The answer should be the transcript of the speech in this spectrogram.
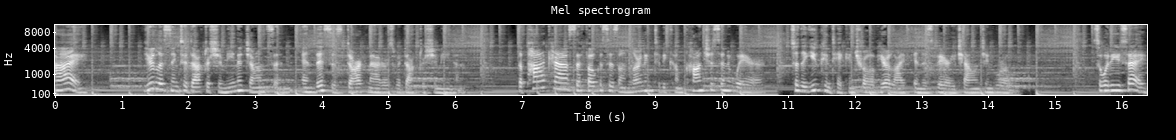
Hi, you're listening to Dr. Shamina Johnson, and this is Dark Matters with Dr. Shamina, the podcast that focuses on learning to become conscious and aware so that you can take control of your life in this very challenging world. So, what do you say?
